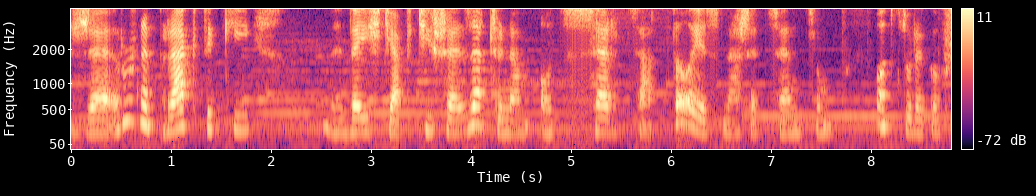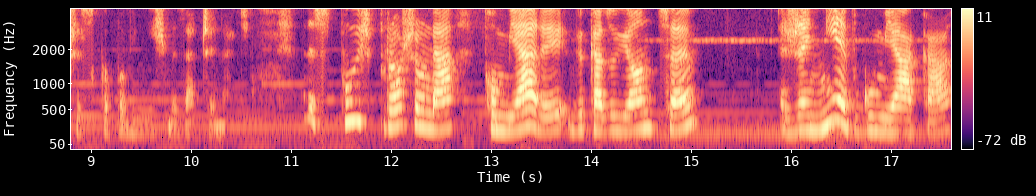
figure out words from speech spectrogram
że różne praktyki wejścia w ciszę zaczynam od serca. To jest nasze centrum od którego wszystko powinniśmy zaczynać. Ale spójrz proszę na pomiary wykazujące, że nie w gumiakach,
